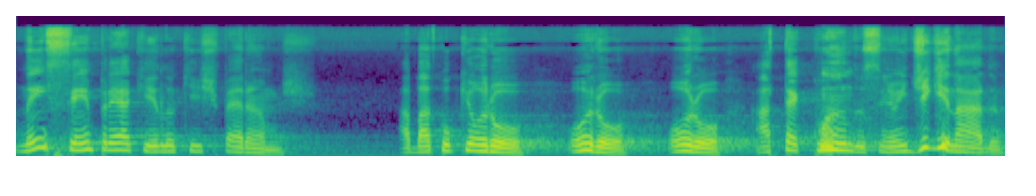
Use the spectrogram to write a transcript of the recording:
nem sempre é aquilo que esperamos. Abacuque orou, orou, orou. Até quando, Senhor? Indignado.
